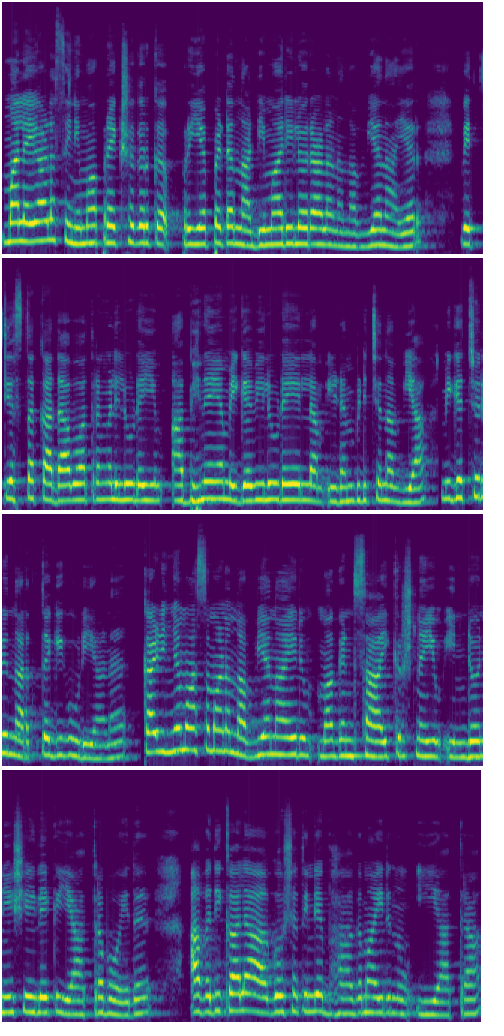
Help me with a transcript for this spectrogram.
മലയാള സിനിമാ പ്രേക്ഷകർക്ക് പ്രിയപ്പെട്ട നടിമാരിലൊരാളാണ് നവ്യ നായർ. വ്യത്യസ്ത കഥാപാത്രങ്ങളിലൂടെയും അഭിനയ മികവിലൂടെയെല്ലാം ഇടം പിടിച്ച നവ്യ മികച്ചൊരു നർത്തകി കൂടിയാണ്. കഴിഞ്ഞ മാസമാണ് നവ്യ നായരും മകൻ സായി കൃഷ്ണയും ഇന്തോനേഷ്യയിലേക്ക് യാത്ര പോയത്. അവധിക്കാല ആഘോഷത്തിന്റെ ഭാഗമായിരുന്നു ഈ യാത്ര.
